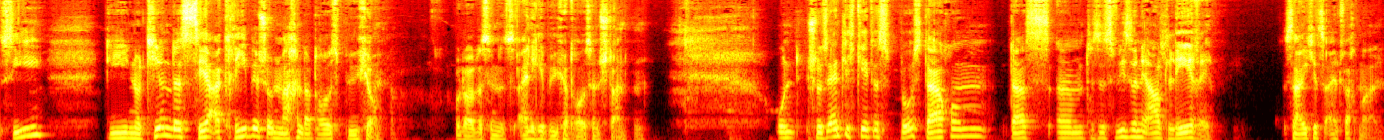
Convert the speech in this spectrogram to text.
sie, die notieren das sehr akribisch und machen daraus Bücher. Oder das sind jetzt einige Bücher daraus entstanden. Und schlussendlich geht es bloß darum, dass ähm, das ist wie so eine Art Lehre, sage ich jetzt einfach mal.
